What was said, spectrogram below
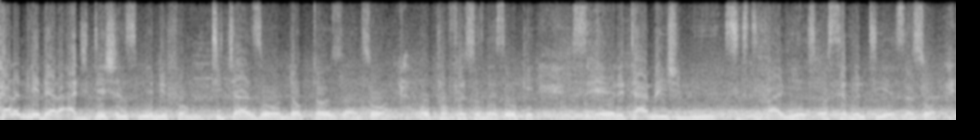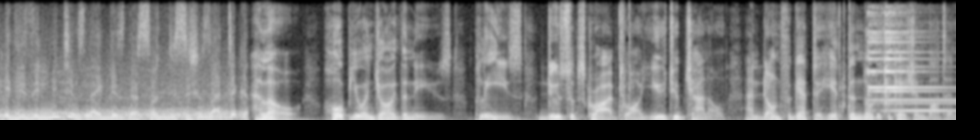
Currently, there are agitations maybe from teachers or doctors and so on, or professors that say, okay, uh, retirement should be 65 years or 70 years and so on. It is in meetings like this that such decisions are taken. Hello. Hope you enjoyed the news. Please do subscribe to our YouTube channel and don't forget to hit the notification button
